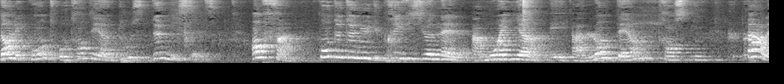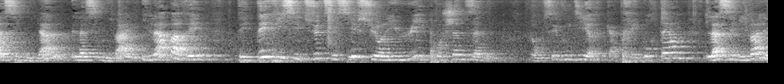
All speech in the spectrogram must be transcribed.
dans les comptes au 31-12-2016. Enfin, compte tenu du prévisionnel à moyen et à long terme transmis par la Sénival, la il apparaît des déficits successifs sur les huit prochaines années. Donc c'est vous dire qu'à très court terme, la Sémival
